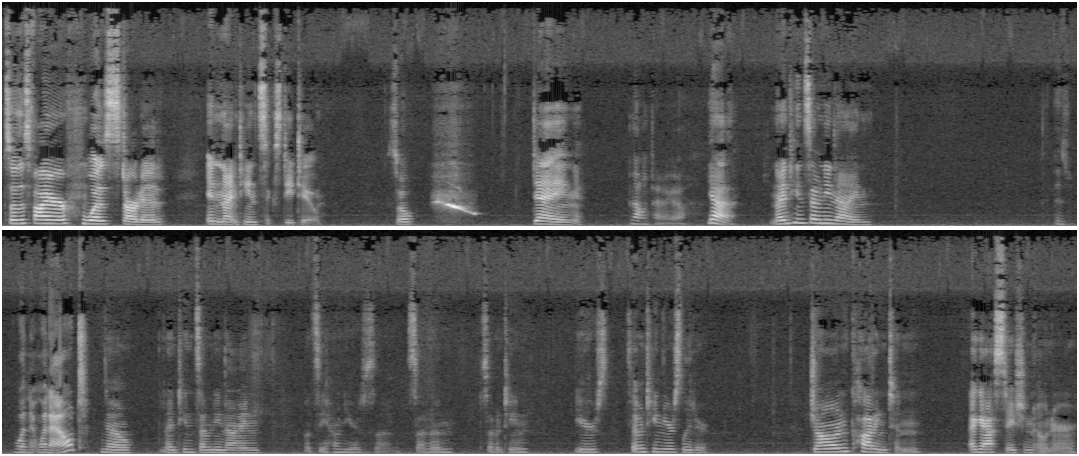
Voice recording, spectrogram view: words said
so this fire was started in 1962. So, dang. Long time ago. Yeah, 1979. Is when it went out? No, 1979. Let's see, how many years is that? Seven, 17 years. 17 years later. John Coddington, a gas station owner,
